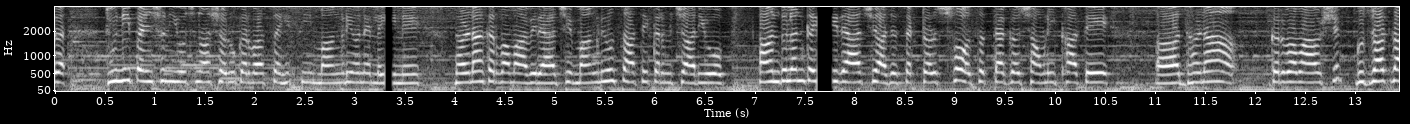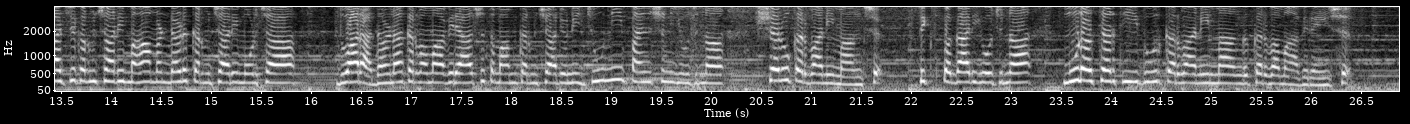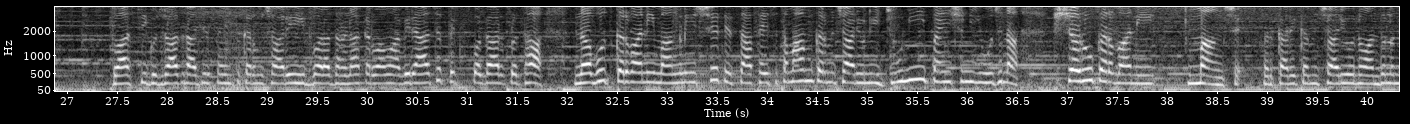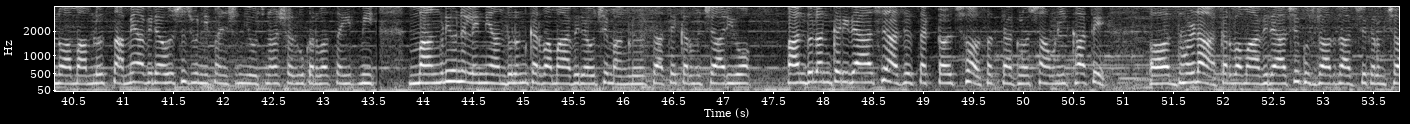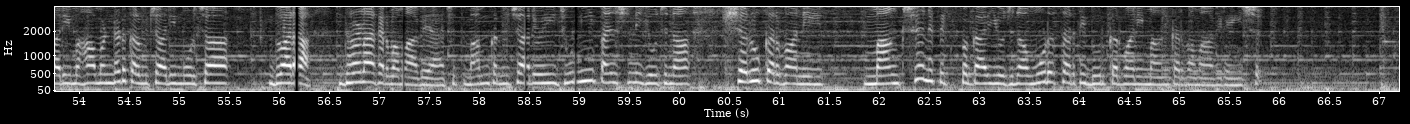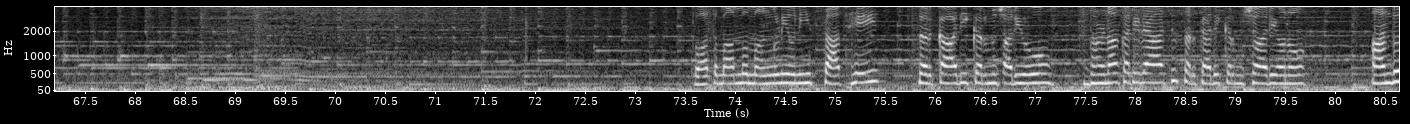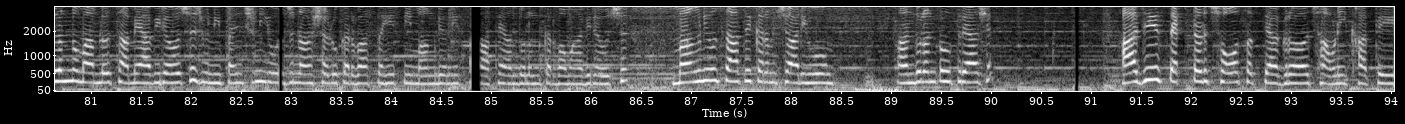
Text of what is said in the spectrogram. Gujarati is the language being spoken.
જૂની પેન્શન યોજના શરૂ કરવા સહિતની માંગણીઓને લઈને ધરણા કરવામાં આવી રહ્યા છે. માંગણીઓ સાથે કર્મચારીઓ આંદોલન કરી રહ્યા છે. આજે સેક્ટર છ સત્યાગ્રહ છાવણી ખાતે ધરણા કરવામાં આવશે. ગુજરાત રાજ્ય કર્મચારી મહામંડળ, કર્મચારી મોરચા દ્વારા ધરણા કરવામાં આવી રહ્યા છે. તમામ કર્મચારીઓની જૂની પેન્શન યોજના શરૂ કરવાની માંગ છે. ફિક્સ પગાર યોજના મૂળ અસરથી દૂર કરવાની માંગ કરવામાં આવી રહી છે. તો આજથી ગુજરાત રાજ્ય સંયુક્ત કર્મચારી દ્વારા ધરણા કરવામાં આવી રહ્યા છે. ફિક્સ પગાર પ્રથા નાબૂદ કરવાની માંગણી છે. તે સાથે જ તમામ કર્મચારીઓની જૂની પેન્શન યોજના શરૂ કરવાની માંગ છે. સરકારી કર્મચારીઓનો આંદોલનનો આ મામલો સામે આવી રહ્યો છે. જૂની પેન્શન યોજના શરૂ કરવા સહિતની માંગણીઓને લઈને આંદોલન કરવામાં આવી રહ્યું છે. માંગણીઓ સાથે કર્મચારીઓ આંદોલન કરી રહ્યા છે. આજે સેક્ટર છ સત્યાગ્રહ છાવણી ખાતે ધરણા કરવામાં આવી રહ્યા છે. ગુજરાત રાજ્ય કર્મચારી મહામંડળ કર્મચારી મોરચા દ્વારા ધરણા કરવામાં આવી રહ્યા છે. તમામ કર્મચારીઓની જૂની પેન્શન યોજના શરૂ કરવાની માંગ છે અને ફિક્સ પગાર યોજના મૂળ અસરથી દૂર કરવાની માંગ કરવામાં આવી રહી છે. તો આ તમામ માંગણીઓની સાથે સરકારી કર્મચારીઓ ધરણા કરી રહ્યા છે. સરકારી કર્મચારીઓનો આંદોલનનો મામલો સામે આવી રહ્યો છે. જૂની પેન્શન યોજના શરૂ કરવા સહિતની માંગણીઓની સાથે આંદોલન કરવામાં આવી રહ્યું છે. માંગણીઓ સાથે કર્મચારીઓ આંદોલન પર ઉતર્યા છે. આજે સેક્ટર છ સત્યાગ્રહ છાવણી ખાતે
